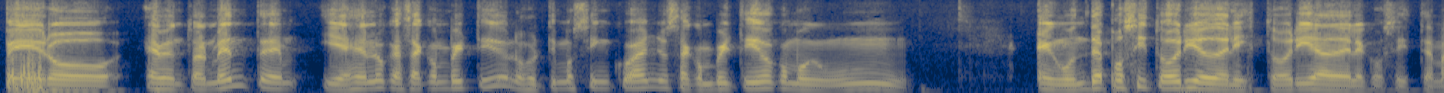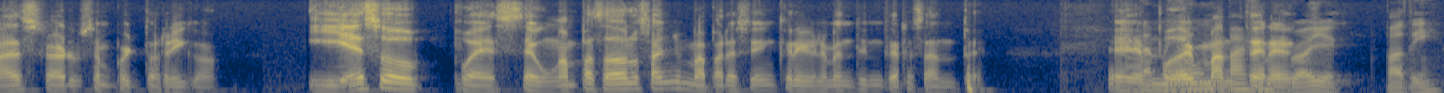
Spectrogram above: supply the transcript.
pero eventualmente, y es en lo que se ha convertido en los últimos cinco años, se ha convertido como en un, en un depositorio de la historia del ecosistema de startups en Puerto Rico. Y eso, pues, según han pasado los años, me ha parecido increíblemente interesante. eh, poder mantener. project para ti.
